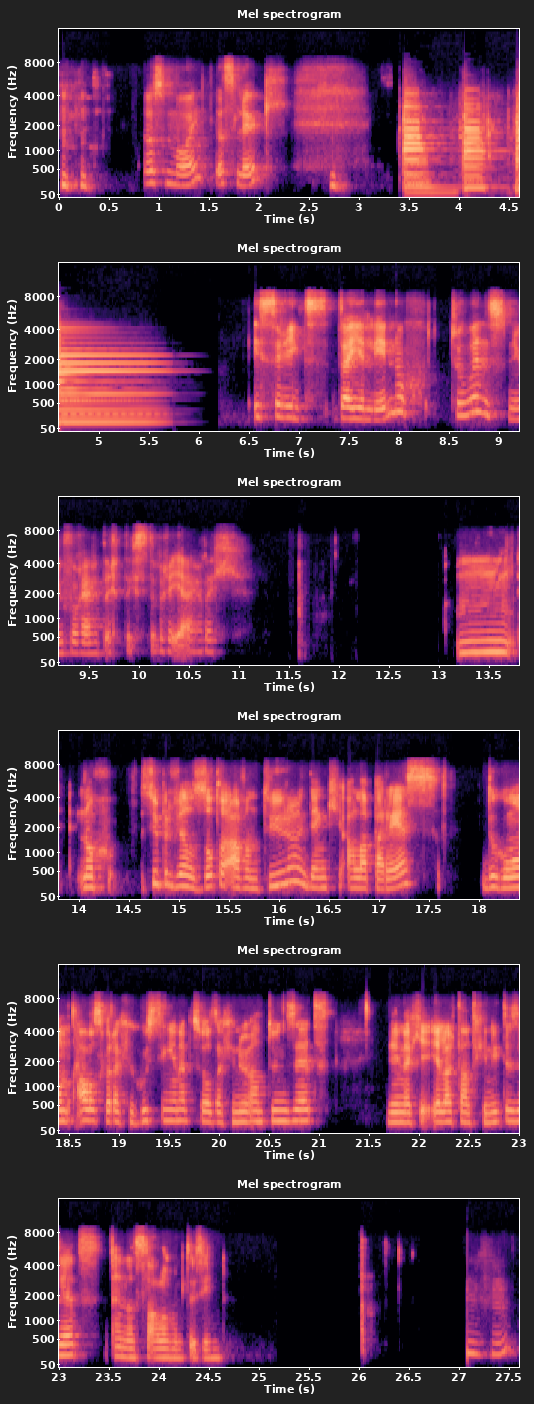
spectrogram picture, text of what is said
Okay. dat is mooi, dat is leuk. Is er iets dat je Leen nog toewenst nu voor haar dertigste verjaardag? Mm, nog superveel zotte avonturen. Ik denk à la Parijs. Doe gewoon alles waar je goestingen hebt, zoals dat je nu aan het doen bent. Ik denk dat je heel hard aan het genieten bent. En dat is zalig om te zien. Mm -hmm.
